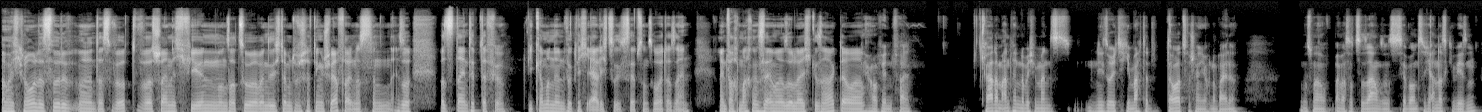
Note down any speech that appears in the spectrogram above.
Aber ich glaube, das würde, äh, das wird wahrscheinlich vielen unserer Zuhörer, wenn sie sich damit beschäftigen, schwerfallen. Das ist dann, also, was ist dein Tipp dafür? Wie kann man denn wirklich ehrlich zu sich selbst und so weiter sein? Einfach machen ist ja immer so leicht gesagt, aber. Ja, auf jeden Fall. Gerade am Anfang, glaube ich, wenn man es nie so richtig gemacht hat, dauert es wahrscheinlich auch eine Weile. Muss man auch einfach so zu sagen. So, ist ja bei uns nicht anders gewesen.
